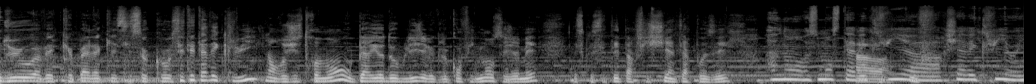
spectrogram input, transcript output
En duo avec Balaké Sissoko. C'était avec lui l'enregistrement ou période oblige avec le confinement, on sait jamais. Est-ce que c'était par fichier interposé? Ah non, heureusement c'était avec Ah, lui, euh, archi avec lui, oui.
